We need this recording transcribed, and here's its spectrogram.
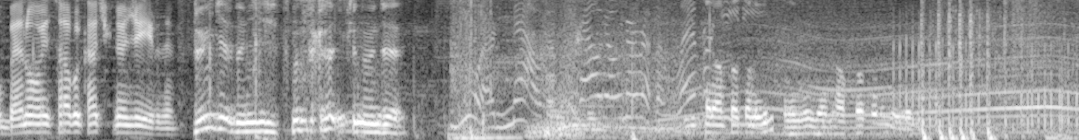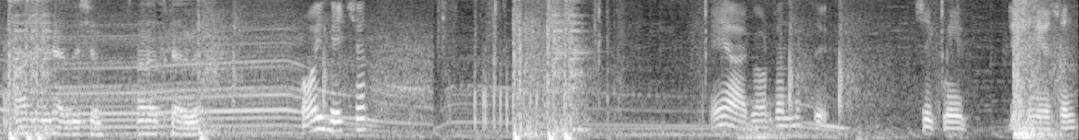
Ben, ben o hesabı kaç gün önce girdim. Dün girdin Yiğit. Nasıl kaç gün önce? Sen hafta sonu Lamborghini. gidip ben hafta sonu mu? Aynen kardeşim. Aras kargo. Ay headshot. E abi oradan nasıl çekmeyi düşünüyorsun?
